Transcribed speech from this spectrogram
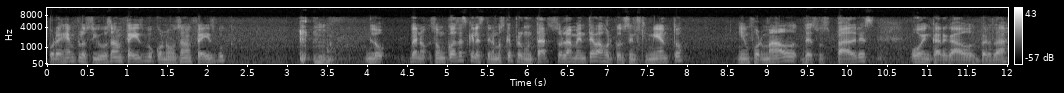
Por ejemplo, si usan Facebook o no usan Facebook. Lo, bueno, son cosas que les tenemos que preguntar solamente bajo el consentimiento informado de sus padres o encargados, ¿verdad?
